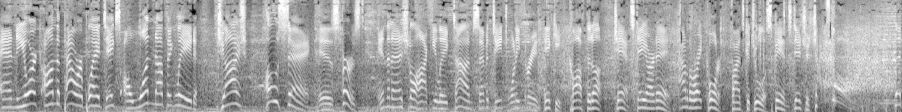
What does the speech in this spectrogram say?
And New York on the power play takes a 1 0 lead. Josh Ho-Sang, his first in the National Hockey League. Time 17-23. Hickey coughed it up. Chance, Desharnais out of the right corner. Finds Caggiula, dishes, shot, score! The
